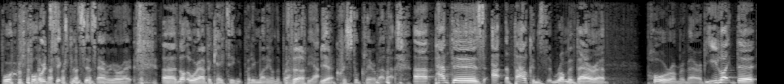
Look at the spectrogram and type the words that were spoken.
Four, four and sixpence, says Harry. All right. Uh, not that we're advocating putting money on the Browns. Let's be absolutely Yeah. crystal clear about that. Uh, Panthers at the Falcons. Ron Rivera. Poor Ron Rivera. But you like the,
